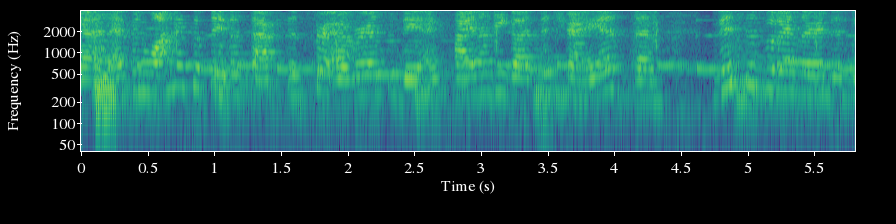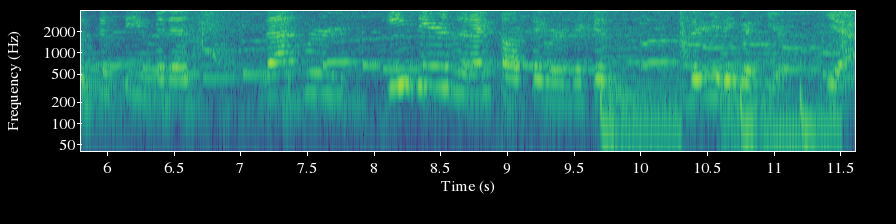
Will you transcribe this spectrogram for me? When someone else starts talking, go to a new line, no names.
i've been wanting to play the sax since forever and today I finally got to try it and this is what I learned in the 15 minutes that were easier than I thought they were because they're really good here. Yeah.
